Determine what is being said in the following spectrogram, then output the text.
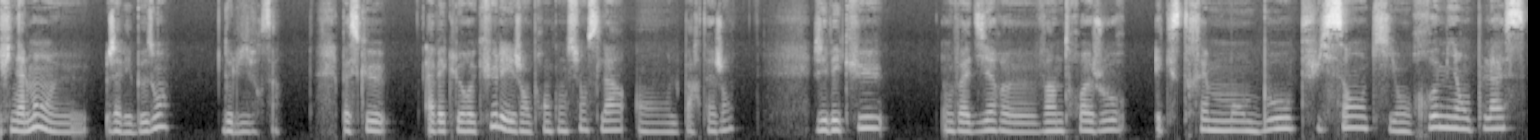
finalement, euh, j'avais besoin de vivre ça. Parce que, avec le recul, et j'en prends conscience là en le partageant, j'ai vécu, on va dire, 23 euh, jours extrêmement beaux, puissants, qui ont remis en place,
